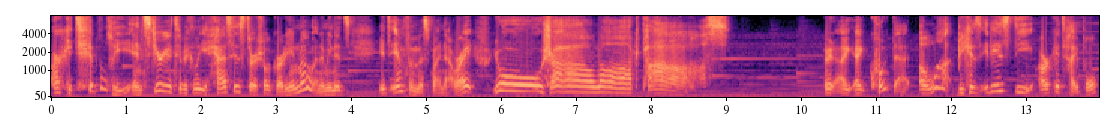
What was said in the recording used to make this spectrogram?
archetypally and stereotypically has his threshold guardian moment. I mean, it's it's infamous by now, right? You shall not pass. I, I quote that a lot because it is the archetypal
